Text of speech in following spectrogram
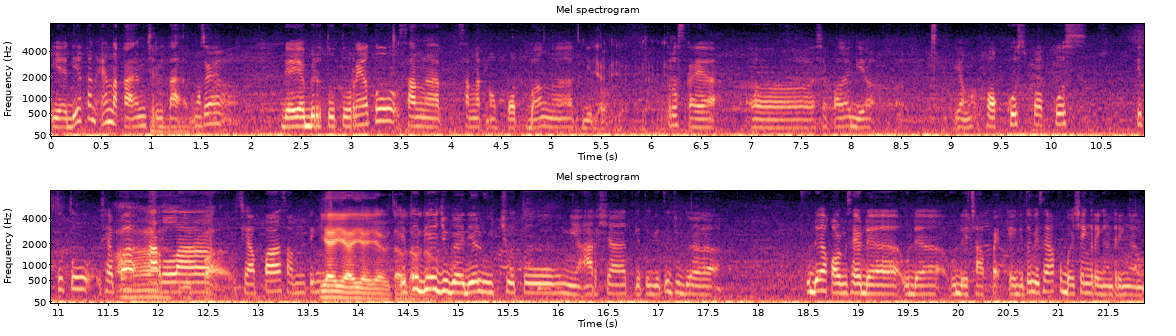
ya dia kan enak kan cerita. Maksudnya gaya bertuturnya tuh sangat sangat ngepop banget gitu. Iya, iya, iya. Terus kayak eh, siapa lagi ya yang fokus fokus itu tuh siapa Ah, Carla lupa. siapa something Iya iya iya iya betul. itu betul, dia betul. juga dia lucu tuh Mia Arsyad gitu-gitu juga udah kalau misalnya udah udah udah capek kayak gitu biasanya aku baca yang ringan-ringan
